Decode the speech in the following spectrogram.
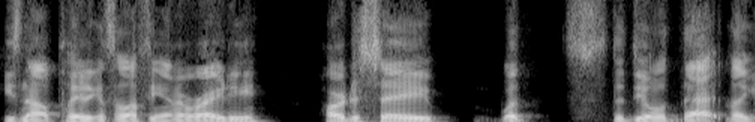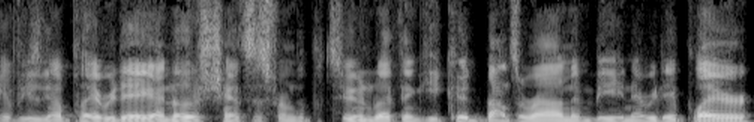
He's now played against a lefty and a righty. Hard to say what's the deal with that. Like if he's going to play every day, I know there's chances from the platoon, but I think he could bounce around and be an everyday player.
